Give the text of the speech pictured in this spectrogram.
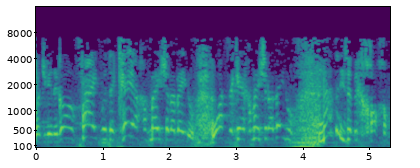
but you're going to go and fight with the Keach of Rabbeinu. What's the Keach of Moshe Rabbeinu? Not that he's a big chacham,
